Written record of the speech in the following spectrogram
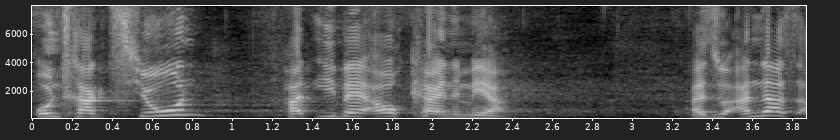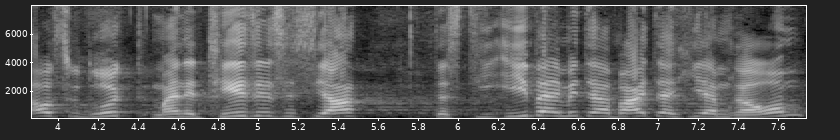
Und Traktion hat eBay auch keine mehr. Also anders ausgedrückt, meine These ist es ja, dass die eBay-Mitarbeiter hier im Raum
